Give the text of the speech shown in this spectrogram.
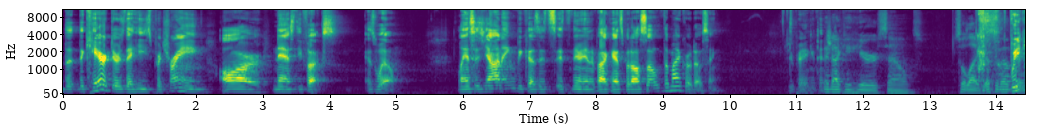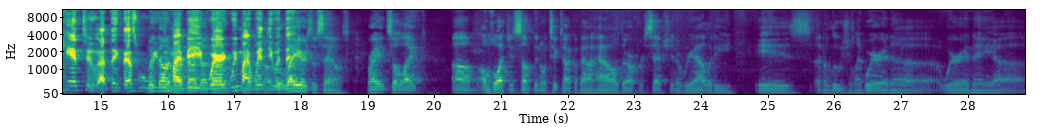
the, the characters that he's portraying are nasty fucks as well lance is yawning because it's it's near the end of the podcast but also the microdosing if you're paying attention And I can hear sounds. So like that's another we thing. can too i think that's where we, no, we might no, be no, where no, we might with you the with that layers of sounds, right? So like, um, I was watching something on TikTok about how our perception of reality is an illusion. Like we're in a we're in a uh,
